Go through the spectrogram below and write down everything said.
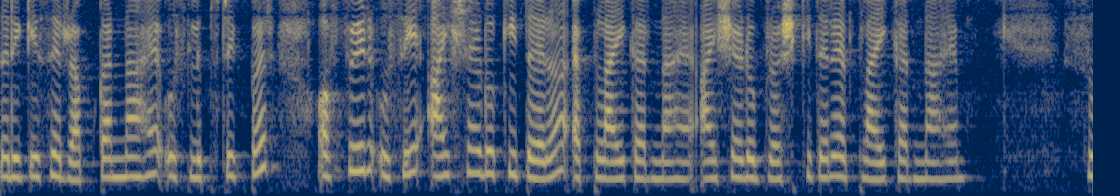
तरीके से रब करना है उस लिपस्टिक पर और फिर उसे आई शेडो की तरह अप्लाई करना है आई शेडो ब्रश की तरह अप्लाई करना है। सो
